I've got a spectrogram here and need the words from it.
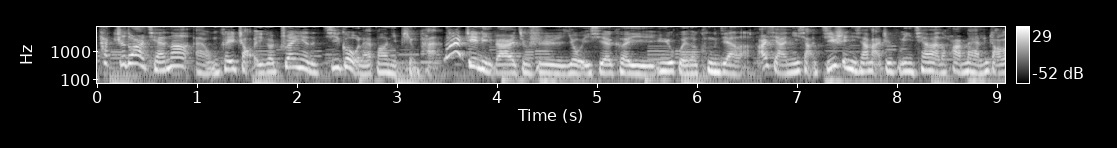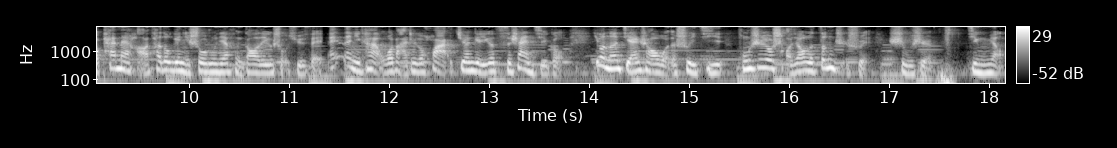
它值多少钱呢？哎，我们可以找一个专业的机构来帮你评判。那这里边就是有一些可以迂回的空间了。而且啊，你想，即使你想把这幅一千万的画卖了，你找个拍卖行，他都给你收中间很高的一个手续费。哎，那你看，我把这个画捐给一个慈善机构，又能减少我的税基，同时又少交了增值税，是不是精妙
